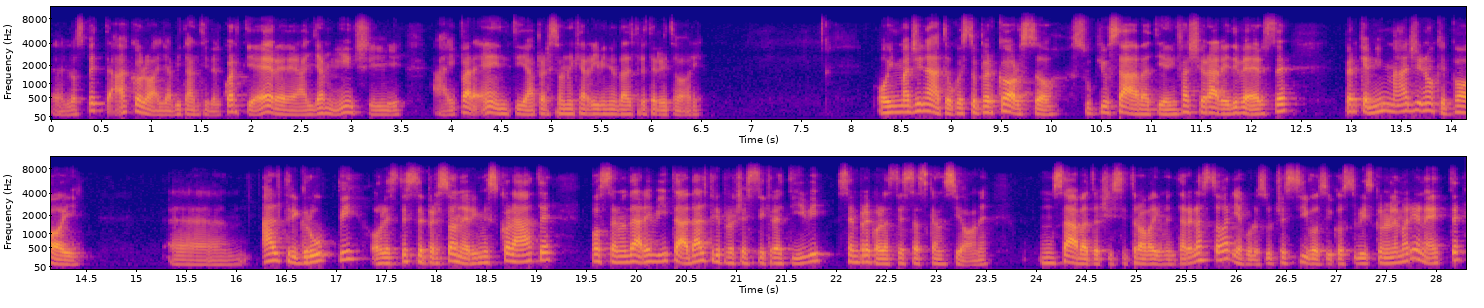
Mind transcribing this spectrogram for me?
eh, lo spettacolo agli abitanti del quartiere, agli amici, ai parenti, a persone che arrivino da altri territori. Ho immaginato questo percorso su più sabati e in fasce orarie diverse perché mi immagino che poi eh, altri gruppi o le stesse persone rimescolate possano dare vita ad altri processi creativi sempre con la stessa scansione un sabato ci si trova a inventare la storia, quello successivo si costruiscono le marionette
